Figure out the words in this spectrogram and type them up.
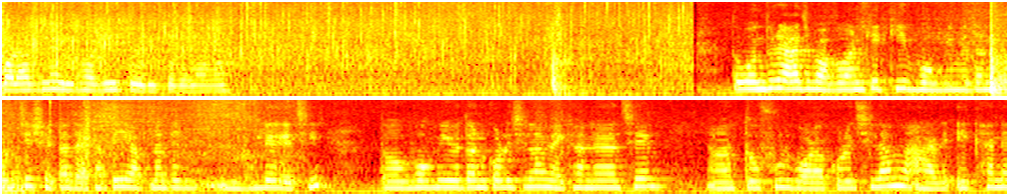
বড়াগুলো এইভাবেই তৈরি করে নেব। তো বন্ধুরা, আজ ভগবানকে কি ভোগ নিবেদন করছি সেটা দেখাতেই আপনাদের ভুলে গেছি। তো ভোগ নিবেদন করেছিলাম, এখানে আছে তফুর বড়া করেছিলাম, আর এখানে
